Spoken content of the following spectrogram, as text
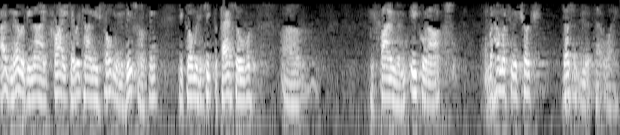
I've never denied Christ every time He's told me to do something. He told me to keep the Passover. Uh, he find an equinox. But how much of the church doesn't do it that way?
